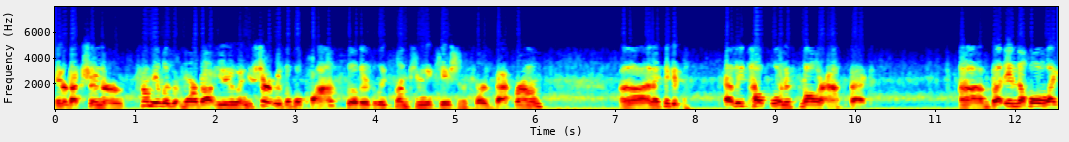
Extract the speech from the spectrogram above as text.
introduction or tell me a little bit more about you, and you share it with the whole class, so there's at least some communication as far as backgrounds. Uh, and I think it's at least helpful in a smaller aspect. Um, but in the whole, like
